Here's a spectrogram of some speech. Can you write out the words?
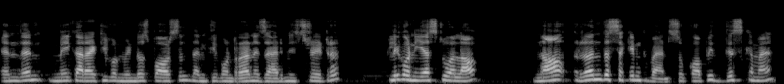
and then make a right click on Windows PowerShell. Then click on Run as administrator. Click on Yes to allow now run the second command. So copy this command,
